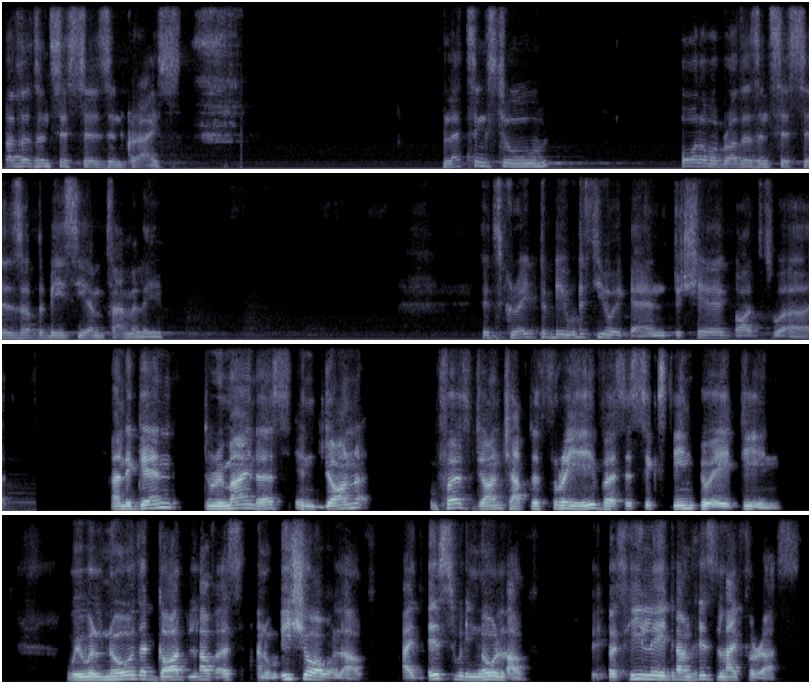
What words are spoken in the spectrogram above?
brothers and sisters in Christ. Blessings to all our brothers and sisters of the BCM family. It's great to be with you again to share God's word. And again, to remind us in John, First John chapter 3, verses 16 to 18, we will know that God loves us and we show our love. By this we know love, because he laid down his life for us.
